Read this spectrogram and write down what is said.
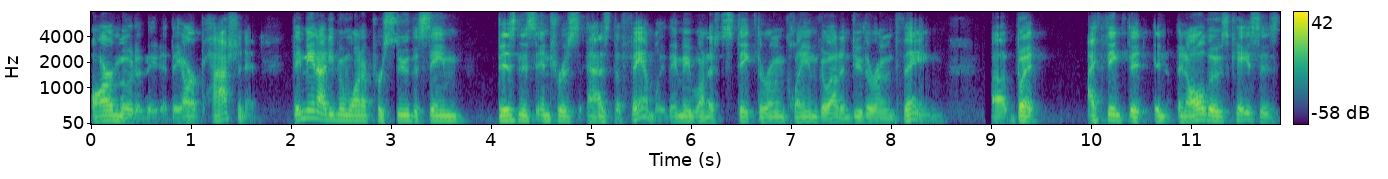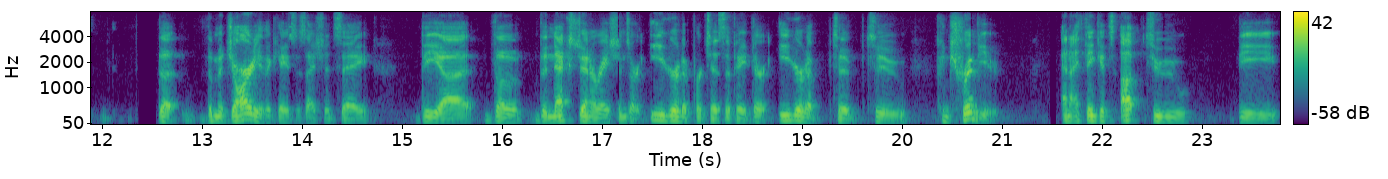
are motivated, they are passionate. They may not even want to pursue the same business interests as the family. They may want to stake their own claim, go out and do their own thing. Uh, but I think that in, in all those cases, the the majority of the cases, I should say, the uh, the the next generations are eager to participate. They're eager to to to contribute, and I think it's up to the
